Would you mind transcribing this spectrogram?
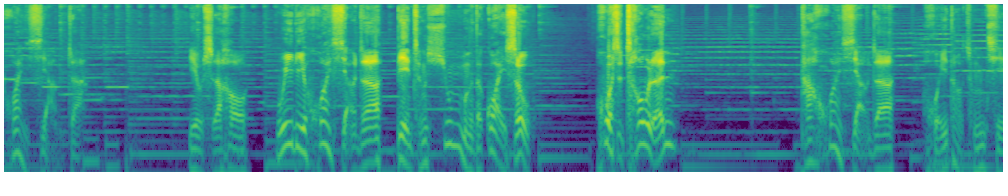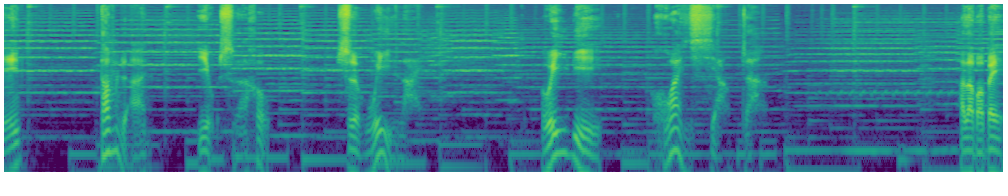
幻想着，有时候威利幻想着变成凶猛的怪兽，或是超人。他幻想着回到从前，当然，有时候。是未来，威力幻想着。好了，宝贝，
